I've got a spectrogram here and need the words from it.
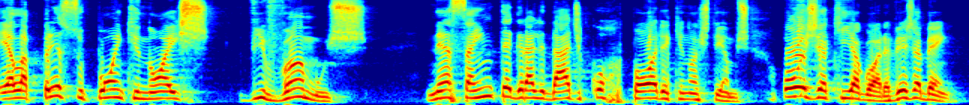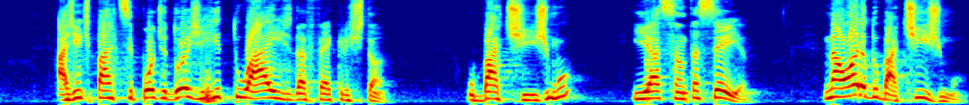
ela pressupõe que nós vivamos nessa integralidade corpórea que nós temos. Hoje, aqui agora, veja bem, a gente participou de dois rituais da fé cristã: o batismo e a Santa Ceia. Na hora do batismo,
